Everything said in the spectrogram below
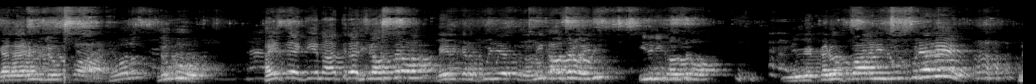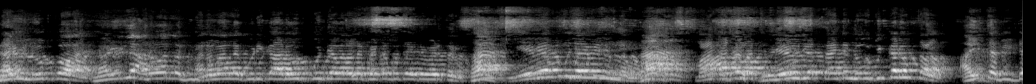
కానీ అడుగు లూపుకోవాలి ఎవరు? నువ్వు. అయితే ఈ నాతిరాజు నీకు అవసరమా? మేము ఇక్కడ పూజ చేస్తున్నాం. నీకు అవసరం ఇది? ఇది నీకు అవసరం నువ్వు ఎక్కడ ఊపుకోవాలి? నేను ఊపుకునేది. నడువు లూపుకోవాలి నడుళ్ళే అరవల్ల గుడి. హనుమాన్ల గుడి కాడ ఊపుకుంటే ఎవరన్నా పెట్టబుద్ధి అయితే పెడతారు. మేమే పూజ మీద ఉన్నాం మా కథ మేము చెప్తా అంటే నువ్వు ఇక్కడ ఊపుతాను. అయితే బిడ్డ.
